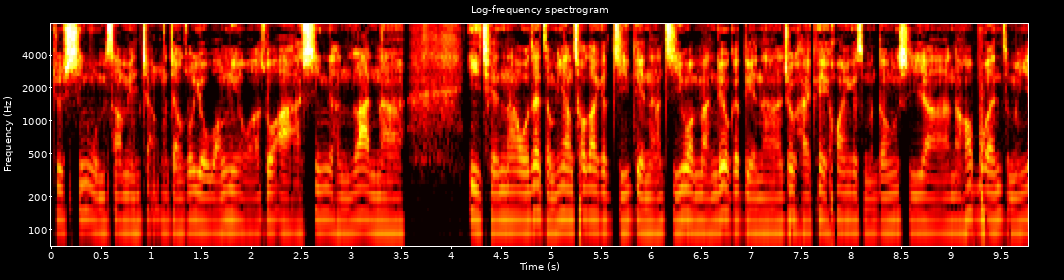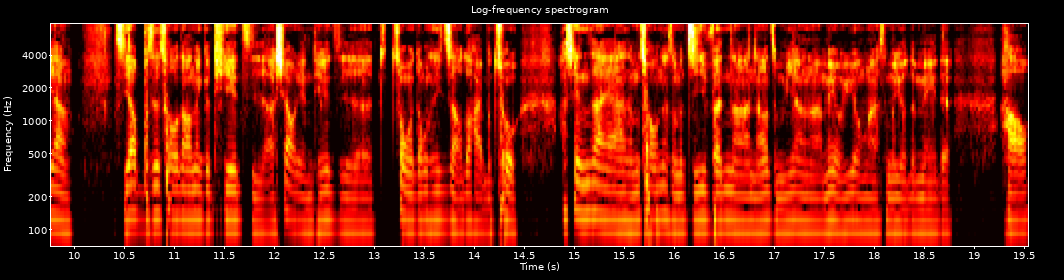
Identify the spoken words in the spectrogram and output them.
就新闻上面讲讲说，有网友啊说啊，新的很烂呐，以前呢，我再怎么样抽到一个几点啊，几晚满六个点啊，就还可以换一个什么东西啊，然后不管怎么样，只要不是抽到那个贴纸啊，笑脸贴纸送的东西，至少都还不错啊。现在啊，什么抽那什么积分啊，然后怎么样啊，没有用啊，什么有的没的。好，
